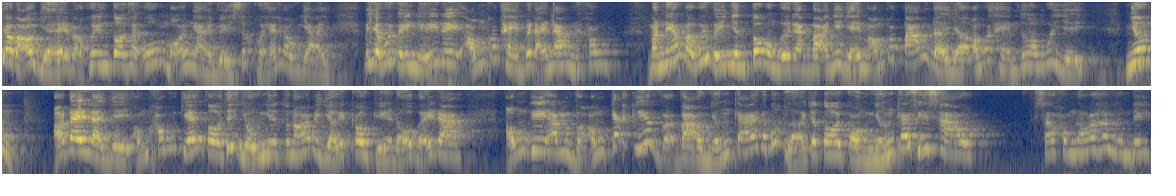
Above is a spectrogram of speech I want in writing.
cho bảo vệ và khuyên tôi phải uống mỗi ngày vì sức khỏe lâu dài. Bây giờ quý vị nghĩ đi, ổng có thèm với đại nam này không? Mà nếu mà quý vị nhìn tôi, một người đàn bà như vậy mà ổng có 8 đời vợ, ổng có thèm tôi không quý vị? Nhưng ở đây là gì? Ổng khống chế tôi. Thí dụ như tôi nói bây giờ cái câu chuyện đổ bể ra, ổng ghi âm và ổng cắt ghép vào- vào những cái nó bất lợi cho tôi. Còn những cái phía sau, sao không nói hết luôn đi?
